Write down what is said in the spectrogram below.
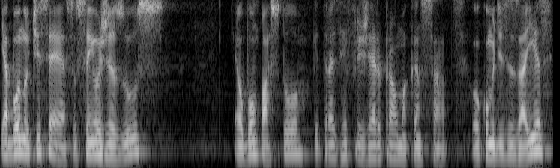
E a boa notícia é essa: o Senhor Jesus é o bom pastor que traz refrigério para a alma cansada. Ou como diz Isaías,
